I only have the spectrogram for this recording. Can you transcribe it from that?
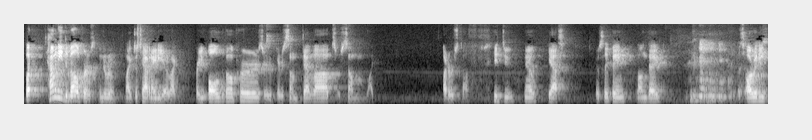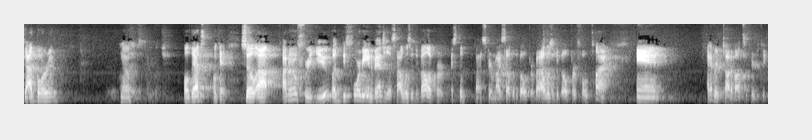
But how many developers in the room, like, just to have an idea, like, are you all developers, or there's some DevOps, or some, like, other stuff you do? No? Yes? You're sleeping, long day? It's already that boring? No? All devs? Okay. So uh, I don't know for you, but before being an evangelist, I was a developer. I still consider myself a developer, but I was a developer full time. And I never thought about security.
